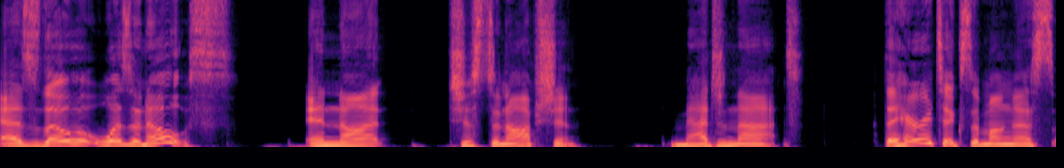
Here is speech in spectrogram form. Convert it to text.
as though it was an oath and not just an option. Imagine that. The heretics among us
